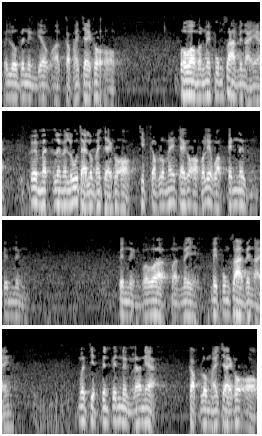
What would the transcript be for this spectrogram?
ไปรวมเป็นหนึ่งเดียวกับหายใจเข้าออก เพราะว่ามันไม่ฟุ้งซ่านไปไหนอะก็เลยมารู้แต่ลมหายใจเขาออก จิตกับลมหายใจเขาออกเขาเรียกว่าเป็นหนึ่งเป็นหนึ่ง เป็นหนึ่ง เพราะว่ามันไม่ไม่ฟุ้งซ่านไปไหน เมื่อจิตเป็นเป็นหนึ่งแล้วเนี่ย กับลมหายใจเขาออก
